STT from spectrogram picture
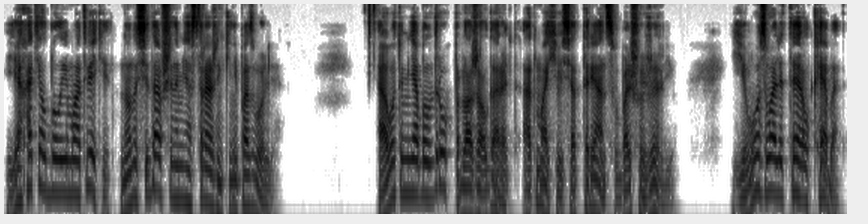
Я хотел было ему ответить, но наседавшие на меня стражники не позволили. «А вот у меня был друг», — продолжал Гарольд, отмахиваясь от тарианцев большой жердью. Его звали Терл Кэббет.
